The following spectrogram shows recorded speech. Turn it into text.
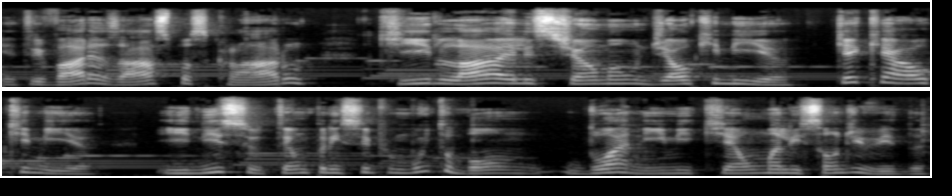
Entre várias aspas, claro, que lá eles chamam de alquimia. O que, que é a alquimia? E nisso tem um princípio muito bom do anime que é uma lição de vida.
